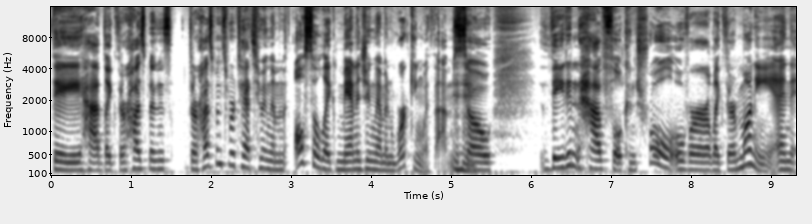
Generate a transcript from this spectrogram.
they had like their husbands their husbands were tattooing them and also like managing them and working with them so they didn't have full control over like their money and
